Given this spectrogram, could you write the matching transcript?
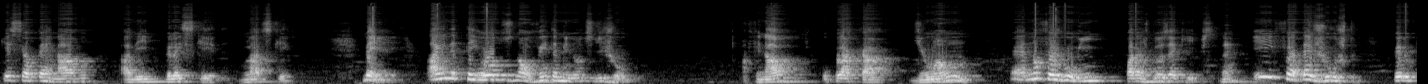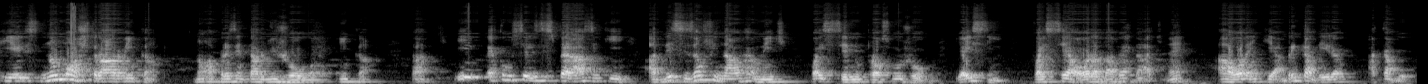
que se alternavam ali pela esquerda, no lado esquerdo. Bem, ainda tem outros 90 minutos de jogo. Afinal, o placar de 1 a 1 é, não foi ruim para as duas equipes. Né? E foi até justo, pelo que eles não mostraram em campo, não apresentaram de jogo em campo. Tá? E é como se eles esperassem que a decisão final realmente vai ser no próximo jogo. E aí sim, vai ser a hora da verdade, né? a hora em que a brincadeira acabou.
